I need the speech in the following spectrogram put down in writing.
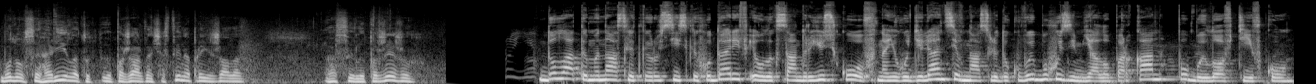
Воно все горіло, тут пожарна частина приїжджала, гасили пожежу. Долатиме наслідки російських ударів і Олександр Юськов. На його ділянці внаслідок вибуху зім'яло паркан, побило автівку.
